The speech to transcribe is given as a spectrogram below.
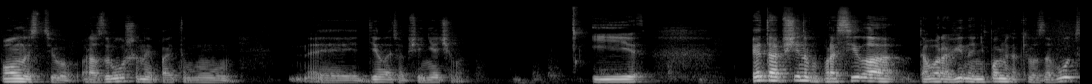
полностью разрушены, поэтому э, делать вообще нечего. И эта община попросила того раввина, не помню, как его зовут,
